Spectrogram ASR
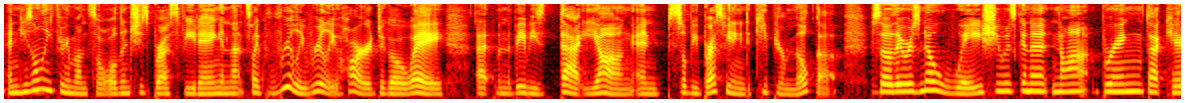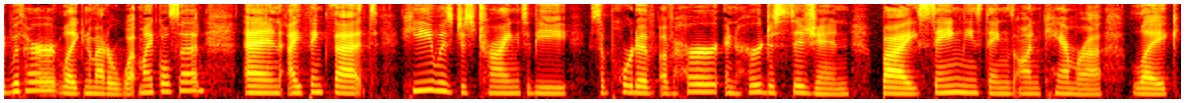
and he's only three months old and she's breastfeeding and that's like really really hard to go away at when the baby's that young and still be breastfeeding to keep your milk up. So there was no way she was gonna not bring that kid with her like no matter what michael said. And i think that he was just trying to be supportive of her and her decision by saying these things on camera like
